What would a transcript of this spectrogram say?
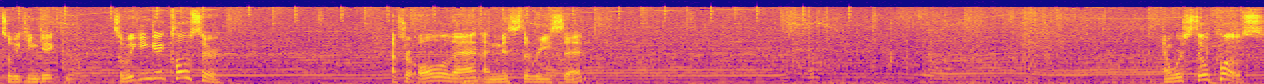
So we can get so we can get closer. After all of that, I missed the reset. And we're still close.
